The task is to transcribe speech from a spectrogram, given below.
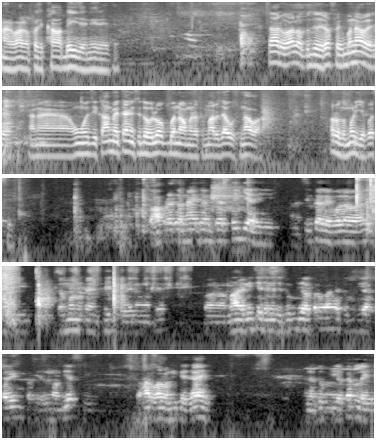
હારું વાલો પછી ખાવા બેસી જાય નહીં રહે સારું, હાલો, તો જો રસોઈ બનાવે છે અને હું હજી કામે ત્યાં સીધો લોક બનાવવા માંડ્યો તો મારે જવું જ નાવા. સારું તો મળીએ પછી. આપણે તો નાઈ ટાઈમ ફ્રેશ થઈ ગયા છીએ. અને શીતલે બોલાવવા આવી હતી જમવાનો ટાઈમ થઈ ગયો એના માટે. પણ મારે નીચે જઈને દુબિયા કરવા છે દુબિયા કરીને પછી જમવા બેસી. તો હાલો નીચે જાય. અને દુબિયા કરી લઈ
